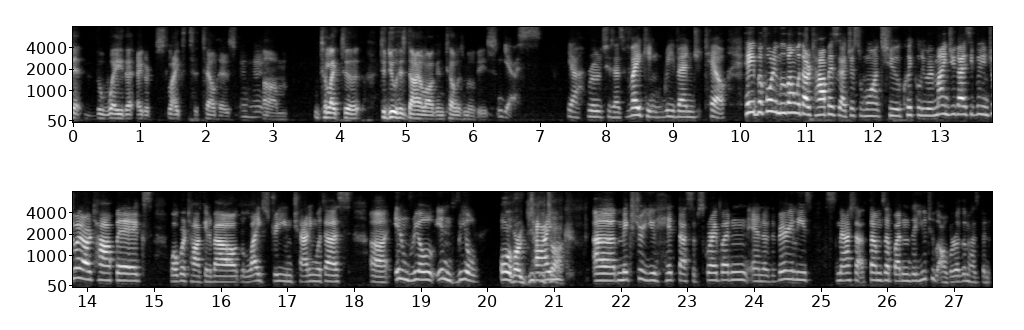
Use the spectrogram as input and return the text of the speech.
fit the way that Eggers likes to tell his Mhm. um to like to to do his dialogue and tell his movies. Yes. Yeah, Rurutu says Viking Revenge Tale. Hey, before we move on with our topics, I just want to quickly remind you guys if you enjoy our topics, what we're talking about, the live stream, chatting with us uh, in real in real All of our geeky Time. talk. uh, make sure you hit that subscribe button and at the very least smash that thumbs up button the youtube algorithm has been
